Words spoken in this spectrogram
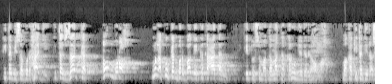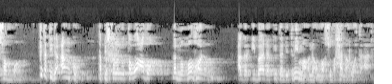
Kita bisa berhaji, kita zakat, umrah, melakukan berbagai ketaatan. Itu semata-mata karunia dari Allah. Maka kita tidak sombong. Kita tidak angkuh. Tapi selalu tawadhu dan memohon agar ibadah kita diterima oleh Allah subhanahu wa ta'ala.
